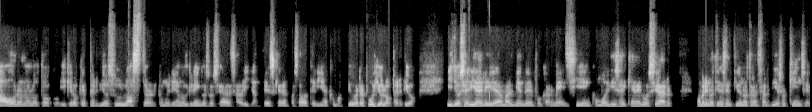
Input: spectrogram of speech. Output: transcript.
a oro no lo toco y creo que perdió su luster, como dirían los gringos, o sea, esa brillantez que en el pasado tenía como activo refugio, lo perdió. Y yo sería de la idea más bien de enfocarme si en commodities hay que negociar, hombre, no tiene sentido no transar 10 o 15,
